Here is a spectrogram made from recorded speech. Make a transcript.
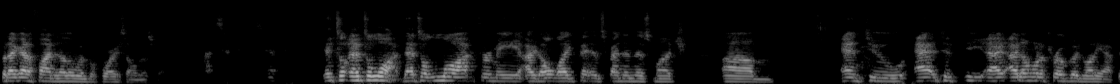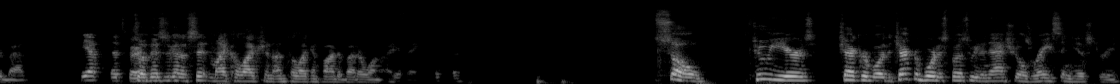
But I got to find another one before I sell this one. 177. It's a, it's a lot. That's a lot for me. I don't like spending this much. Um, and to add to, I, I don't want to throw good money after bad. Yeah, that's fair. So this is going to sit in my collection until I can find a better one. I Yeah. think. that's fair. So two years checkerboard. The checkerboard is supposed to be the Nashville's racing history.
